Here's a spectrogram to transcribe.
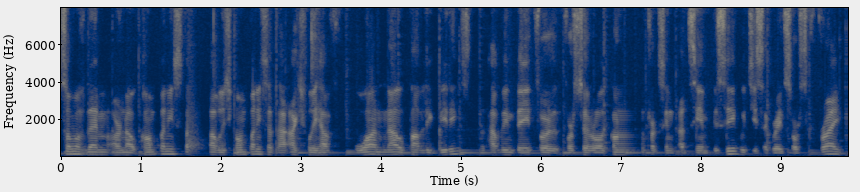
some of them are now companies, published companies that actually have won now public biddings that have been paid for, for several contracts in, at CMPC, which is a great source of pride.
